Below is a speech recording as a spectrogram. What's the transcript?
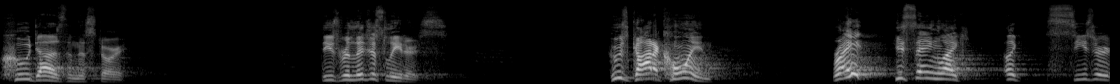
Who does in this story? These religious leaders. Who's got a coin? Right? He's saying, like, like Caesar,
